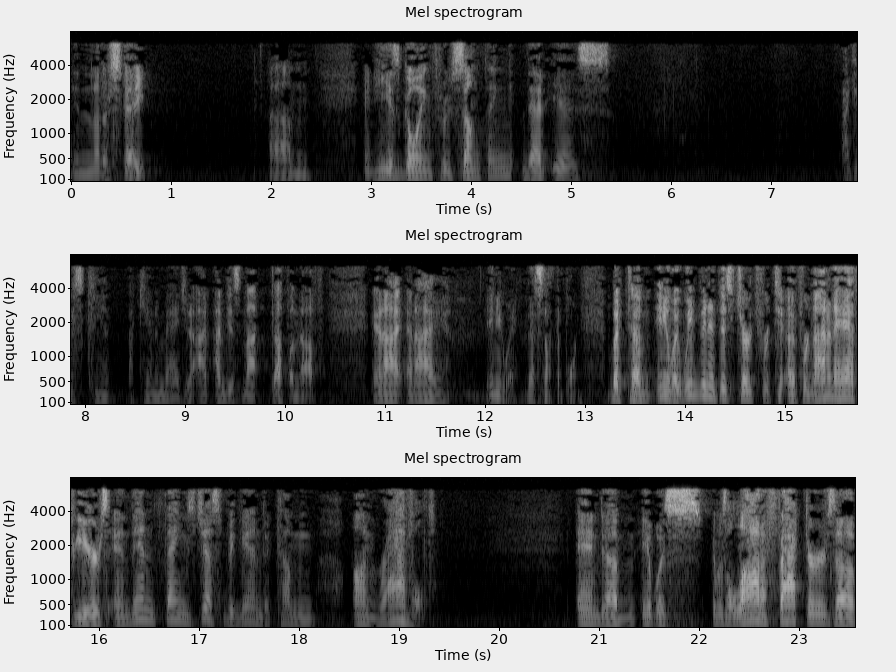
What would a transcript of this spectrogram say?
in another state. Um, and he is going through something that is I just can't I can't imagine. I, am just not tough enough, and I and I anyway that's not the point. But um, anyway, we've been at this church for t- uh, for nine and a half years, and then things just began to come unraveled. And um, it was it was a lot of factors. Uh,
